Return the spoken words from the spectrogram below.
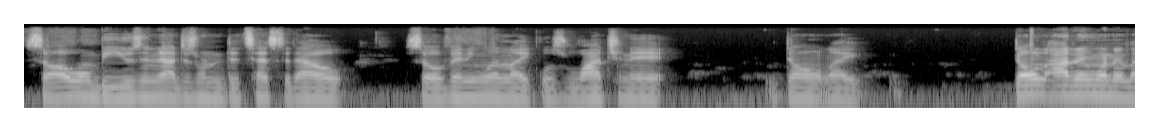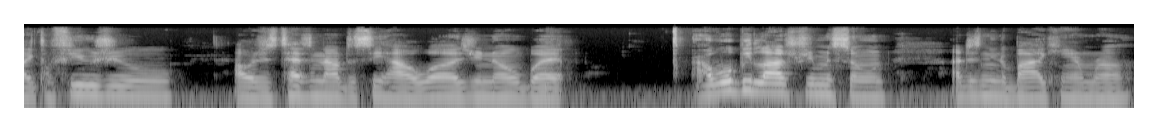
So i won't be using it. I just wanted to test it out. So if anyone like was watching it don't like don't i didn't want to like confuse you. I was just testing out to see how it was you know? But i will be live streaming soon. I just need to buy a camera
